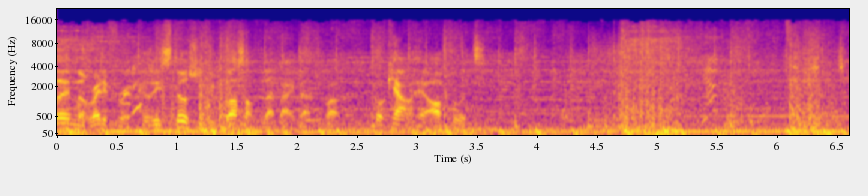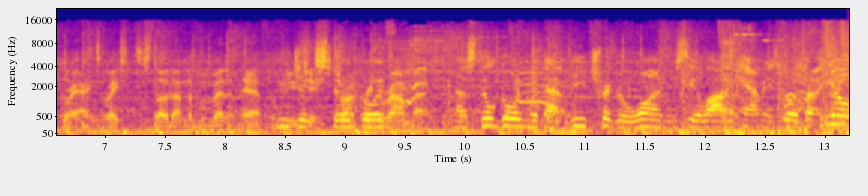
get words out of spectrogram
clearly not ready for it because he still should be plus after that back dash, but got counter hit afterwards. It's a great activation to slow down the momentum here from Yujix to still try and bring going, the round back. uh, still going with that V trigger one. You see a lot of camis going, but you know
